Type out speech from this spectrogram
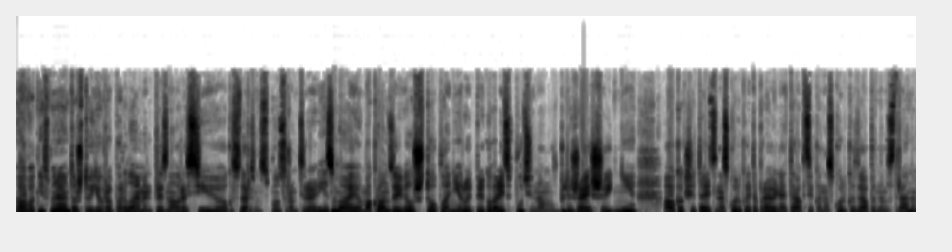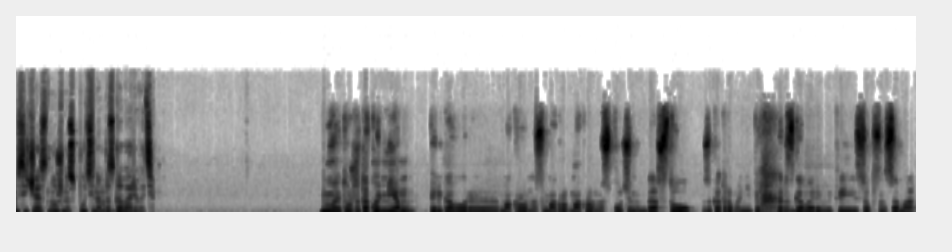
А вот несмотря на то, что Европарламент признал Россию государственным спонсором терроризма, Макрон заявил, что планирует переговорить с Путиным в ближайшие дни. А как считаете, насколько это правильная тактика, насколько западным странам сейчас нужно с Путиным разговаривать? ну, это уже такой мем, переговоры Макрона, Макрона с Путиным, да, стол, за которым они разговаривают, и, собственно, сама,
